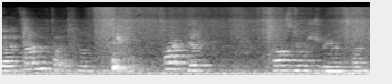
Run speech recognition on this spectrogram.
Got it done? That. All right, good. Last should be in time.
